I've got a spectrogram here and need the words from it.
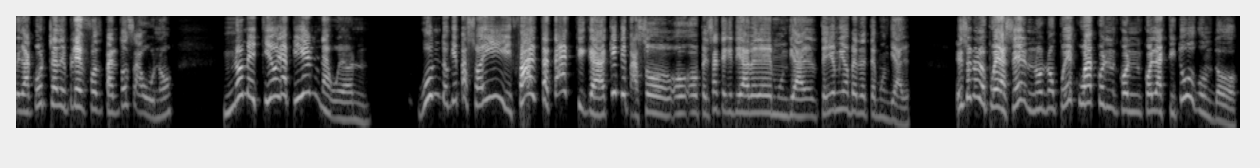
la contra de Brentford para 2 a 1. No metió la pierna, weón. Gundo, ¿qué pasó ahí? Falta táctica. ¿Qué te pasó? ¿O, pensaste que te iba a ver el mundial? ¿Te dio miedo perder este mundial? Eso no lo puede hacer. No, no puedes jugar con, con, con la actitud, Gundo.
